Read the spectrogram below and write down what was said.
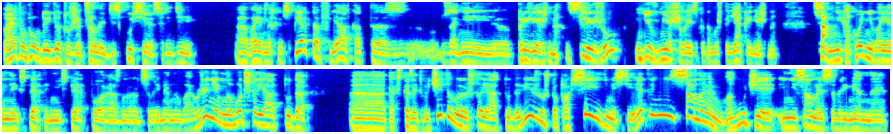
По этому поводу идет уже целая дискуссия среди э, военных экспертов. Я как-то за ней прилежно слежу, не вмешиваясь, потому что я, конечно, сам никакой не военный эксперт и не эксперт по разного рода современным вооружениям, но вот что я оттуда, э, так сказать, вычитываю, что я оттуда вижу, что, по всей видимости, это не самая могучая и не самая современная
